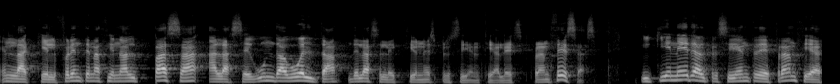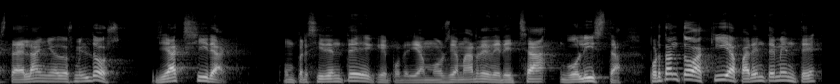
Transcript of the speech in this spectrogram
en la que el Frente Nacional pasa a la segunda vuelta de las elecciones presidenciales francesas. ¿Y quién era el presidente de Francia hasta el año 2002? Jacques Chirac un presidente que podríamos llamar de derecha golista. Por tanto, aquí aparentemente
